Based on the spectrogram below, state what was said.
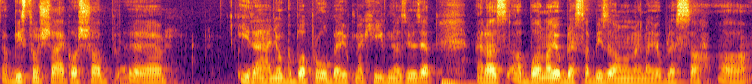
a biztonságosabb irányokba próbáljuk meg hívni az őzet, mert az abban nagyobb lesz a bizalma, meg nagyobb lesz a, a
